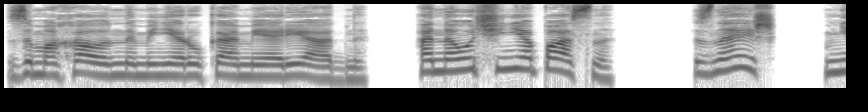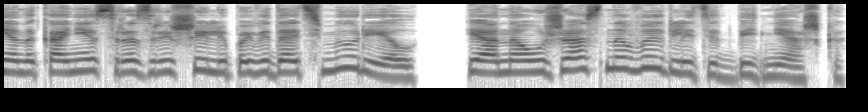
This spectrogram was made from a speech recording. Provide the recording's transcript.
Замахала на меня руками Ариадна. «Она очень опасна. Знаешь, мне, наконец, разрешили повидать Мюриэл, и она ужасно выглядит, бедняжка.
